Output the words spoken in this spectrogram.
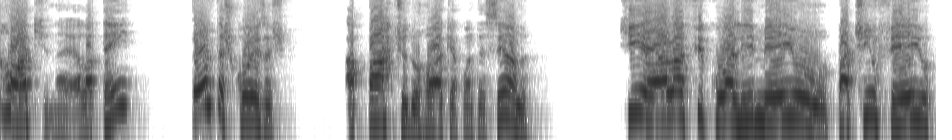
rock, né? Ela tem tantas coisas a parte do rock acontecendo que ela ficou ali meio patinho feio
